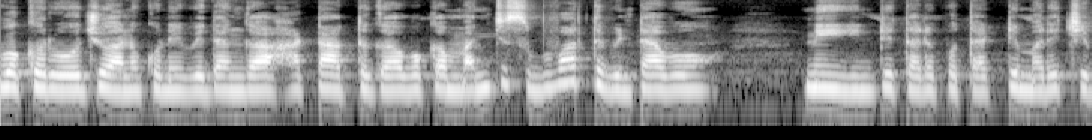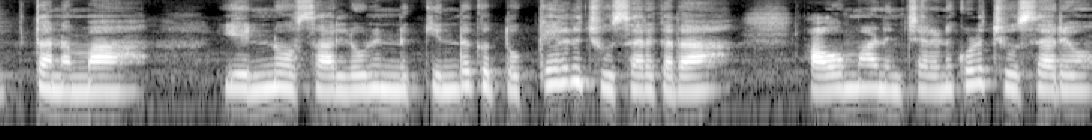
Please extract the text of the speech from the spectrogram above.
ఒకరోజు అనుకునే విధంగా హఠాత్తుగా ఒక మంచి శుభవార్త వింటావు. నీ ఇంటి తలుపు తట్టి మరీ చెప్తానమ్మా. ఎన్నోసార్లు నిన్ను కిందకు తొక్కేలని చూశారు కదా. అవమానించాలని కూడా చూశారు.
